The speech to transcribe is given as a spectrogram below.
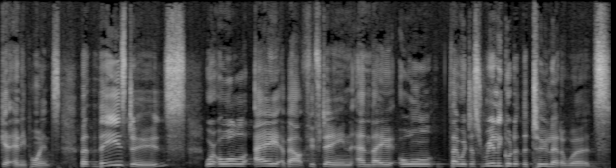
get any points. But these dudes were all A, about 15, and they all, they were just really good at the two letter words.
